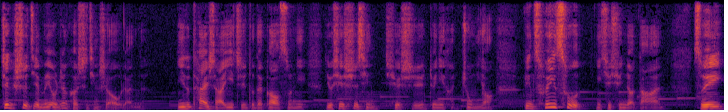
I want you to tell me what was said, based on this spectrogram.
这个世界没有任何事情是偶然的。你的太傻一直都在告诉你，有些事情确实对你很重要，并催促你去寻找答案。所以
